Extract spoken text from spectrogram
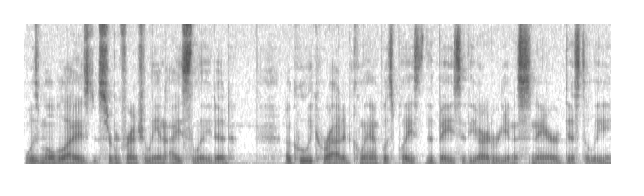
was mobilized circumferentially and isolated. A Cooley carotid clamp was placed at the base of the artery in a snare distally.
